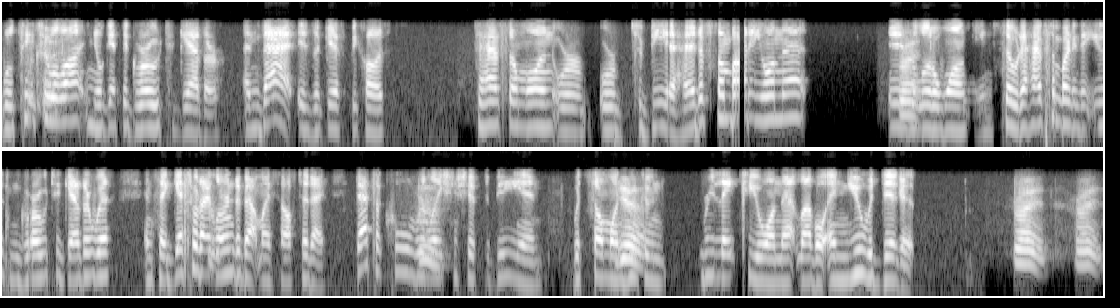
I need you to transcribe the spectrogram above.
Will teach you a lot and you'll get to grow together. And that is a gift because to have someone or or to be ahead of somebody on that is Right. a little wonky. So to have somebody that you can grow together with and say, "Guess what I learned about myself today?" That's a cool Mm. relationship to be in with someone Yeah. who can relate to you on that level and you would dig it. Right. Right.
